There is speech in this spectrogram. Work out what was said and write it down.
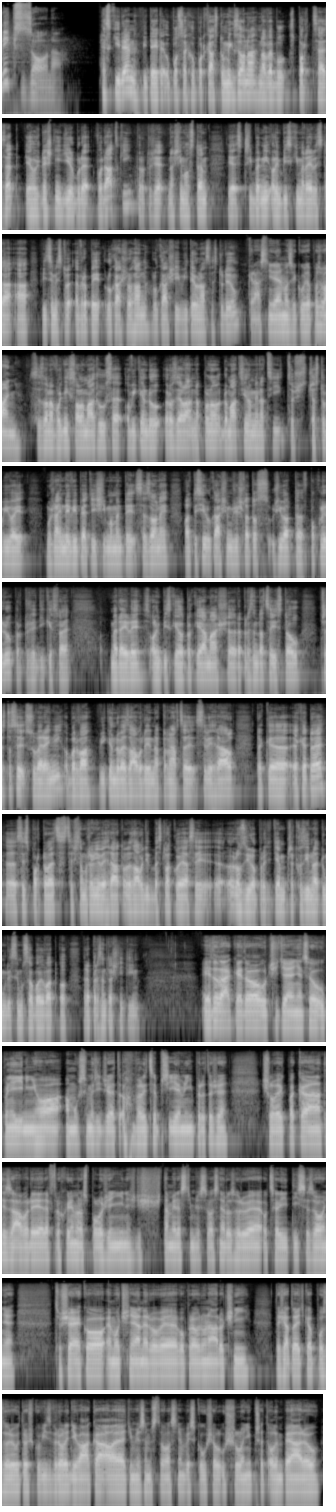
Mixzona. Hezký den, vítejte u poslechu podcastu Mixzona na webu Sport.cz. Jehož dnešní díl bude vodácký, protože naším hostem je stříbrný olympijský medailista a vícemistr Evropy Lukáš Rohan. Lukáši, vítej u nás ve studiu. Krásný den, moc děkuji za pozvání. Sezona vodních slalomářů se o víkendu rozjela naplno domácí nominací, což často bývají možná i nejvypjatější momenty sezony, ale ty si, Lukáši, můžeš letos užívat v poklidu, protože díky své medaily z olympijského Tokia máš reprezentaci jistou, přesto si suverénní, oba dva víkendové závody na Trnávce si vyhrál, tak eh, jaké to je? Jsi sportovec, chceš samozřejmě vyhrát, ale závodit bez tlaku je asi eh, rozdíl proti těm předchozím letům, kdy si musel bojovat o reprezentační tým. Je to tak, je to určitě něco úplně jiného a, a musím říct, že je to velice příjemný, protože člověk pak eh, na ty závody jede v trochu jiném rozpoložení, než když tam jede s tím, že se vlastně rozhoduje o celé té sezóně což je jako emočně a nervově opravdu náročný. Takže já to teďka pozoruju trošku víc v roli diváka, ale tím, že jsem si to vlastně vyzkoušel už loni před olympiádou,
